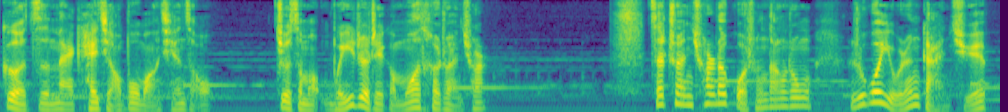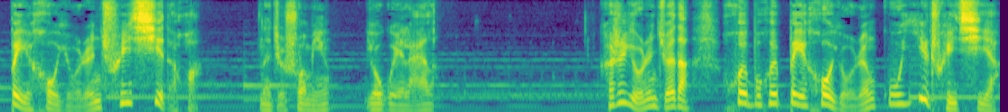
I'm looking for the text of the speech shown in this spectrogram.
各自迈开脚步往前走，就这么围着这个模特转圈。在转圈的过程当中，如果有人感觉背后有人吹气的话，那就说明有鬼来了。可是有人觉得，会不会背后有人故意吹气呀？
